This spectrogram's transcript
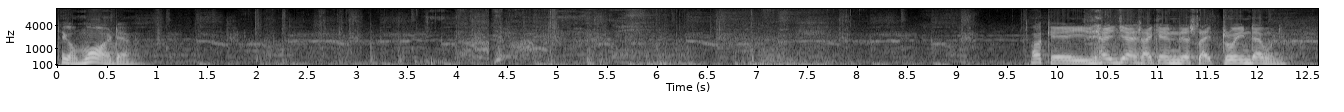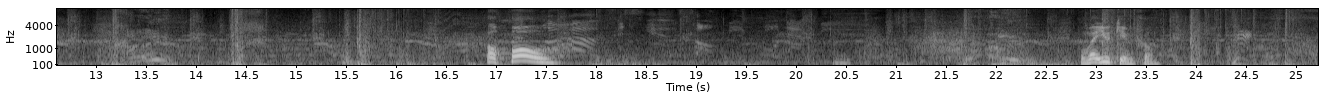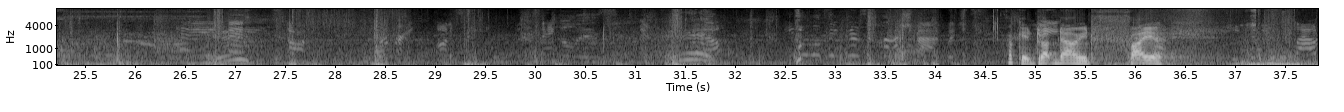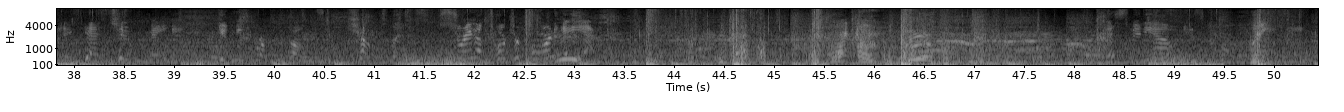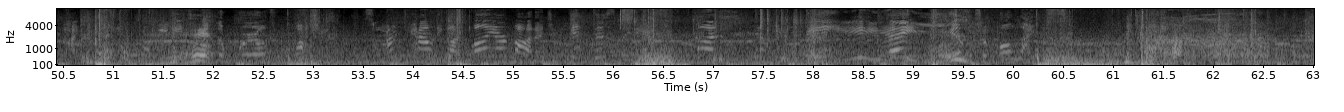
They got more of them. Okay, yes, I can just like throw in them only. Oh, oh! Where you came from? Okay, drop down with fire.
